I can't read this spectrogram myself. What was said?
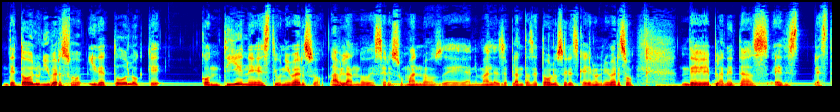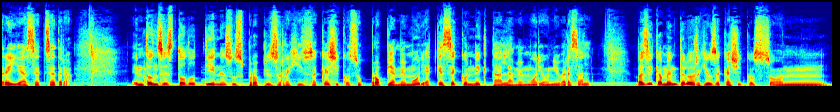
de todo el universo y de todo lo que contiene este universo, hablando de seres humanos, de animales, de plantas, de todos los seres que hay en el universo, de planetas, estrellas, etc. Entonces todo tiene sus propios registros akáshicos, su propia memoria, que se conecta a la memoria universal. Básicamente los registros akáshicos son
